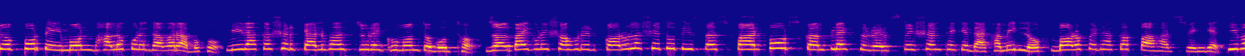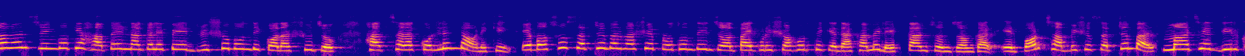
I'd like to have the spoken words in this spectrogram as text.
চোখ পড়তেই মন ভালো করে দেওয়ার আবহ। নীল আকাশের ক্যানভাস জুড়ে ঘুমন্ত বুদ্ধ। জলপাইগুড়ি শহরের করলা সেতু Teesta spur sports complex rail station থেকে দেখা মিলল বরফে ঢাকা পাহাড় শৃঙ্গের। হিমালয়ান শৃঙ্গকে হাতের নাগালে পেয়ে দৃশ্যবন্দী করার সুযোগ হাতছাড়া করলেন না অনেকেই। এবছর সেপ্টেম্বর মাসের প্রথম দিন জলপাইগুড়ি শহর থেকে দেখা মেলে কাঞ্চনজঙ্ঘার। এরপর ছাব্বিশে সেপ্টেম্বর মাঝে দীর্ঘ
